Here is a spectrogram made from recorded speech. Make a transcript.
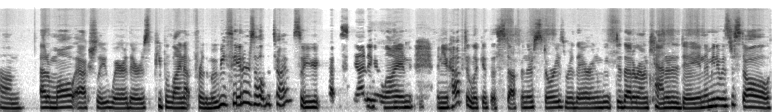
Um, at a mall actually where there's people line up for the movie theaters all the time so you're standing in line and you have to look at this stuff and their stories were there and we did that around canada day and i mean it was just all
